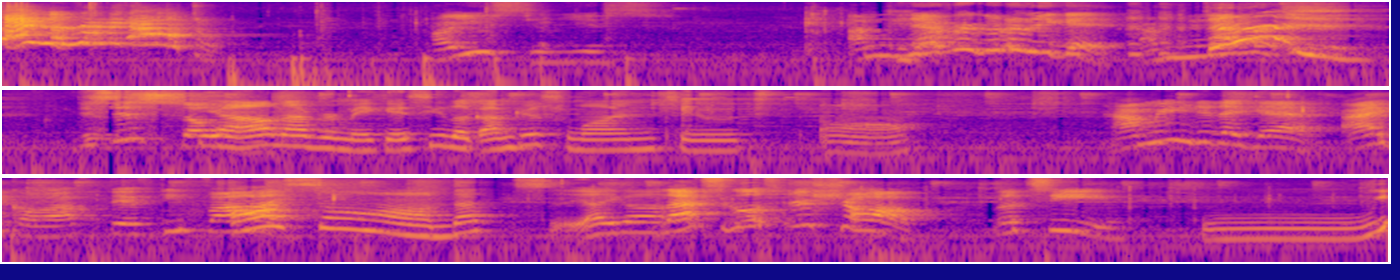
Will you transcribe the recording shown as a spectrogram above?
time is running out! Are you serious? I'm never gonna make it. I'm never. This is so. Yeah, I'll never make it. See, look, I'm just one, two. Aw. How many did I get? I got 55. Awesome. That's, I got. Let's go to the shop. Let's see. Whee!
